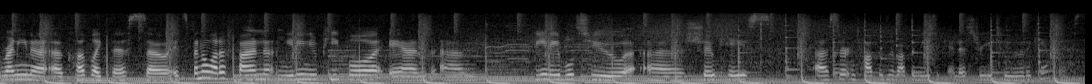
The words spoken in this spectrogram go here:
running a, a, club like this. So it's been a lot of fun meeting new people and um, being able to uh, showcase uh, certain topics about the music industry to the campus.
